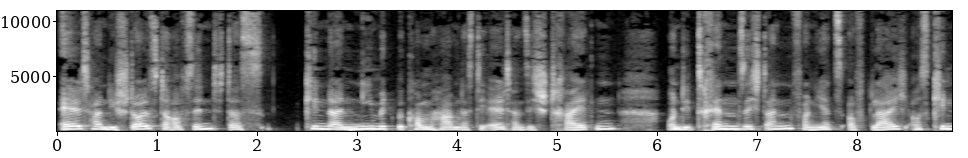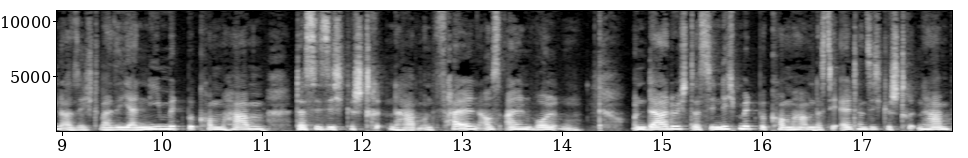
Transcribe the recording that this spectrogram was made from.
Eltern, die stolz darauf sind, dass Kinder nie mitbekommen haben, dass die Eltern sich streiten und die trennen sich dann von jetzt auf gleich aus Kindersicht, weil sie ja nie mitbekommen haben, dass sie sich gestritten haben und fallen aus allen Wolken. Und dadurch, dass sie nicht mitbekommen haben, dass die Eltern sich gestritten haben,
